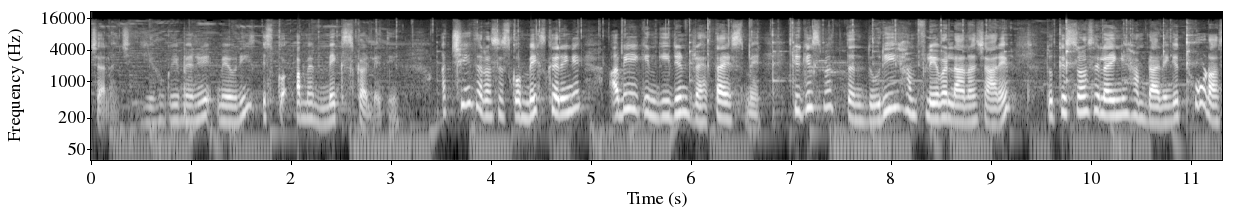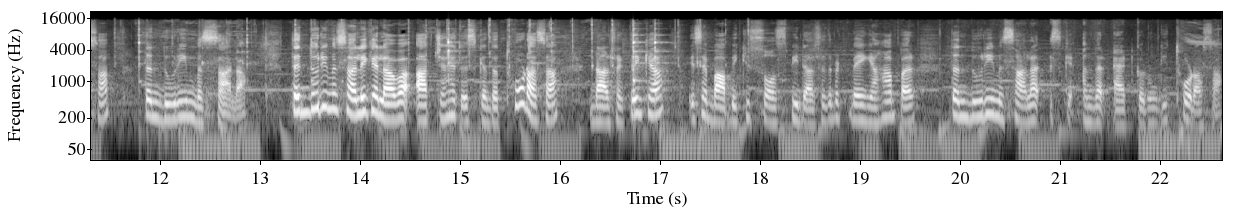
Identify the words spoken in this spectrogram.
चलें जी ये हो गई मैंने मेयोनीज। इसको अब मैं मिक्स कर लेती हूँ। अच्छी तरह से इसको मिक्स करेंगे। अभी एक इंग्रेडिएंट रहता है इसमें। क्योंकि इसमें तंदूरी हम फ्लेवर लाना चाह रहे हैं तो किस तरह से लाएँगे? हम डालेंगे थोड़ा सा तंदूरी मसाला। तंदूरी मसाले के अलावा आप चाहें तो इसके अंदर थोड़ा सा डाल सकते हैं। क्या? इसे बाबी की सॉस भी डाल सकते हैं। बट मैं यहाँ पर तंदूरी मसाला इसके अंदर ऐड करूँगी थोड़ा सा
